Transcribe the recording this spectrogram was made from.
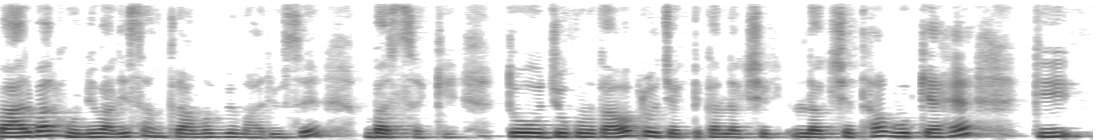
बार बार होने वाली संक्रामक बीमारियों से बच सके। तो जो गुणगावा प्रोजेक्ट का लक्ष्य लक्ष्य था, वो क्या है कि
